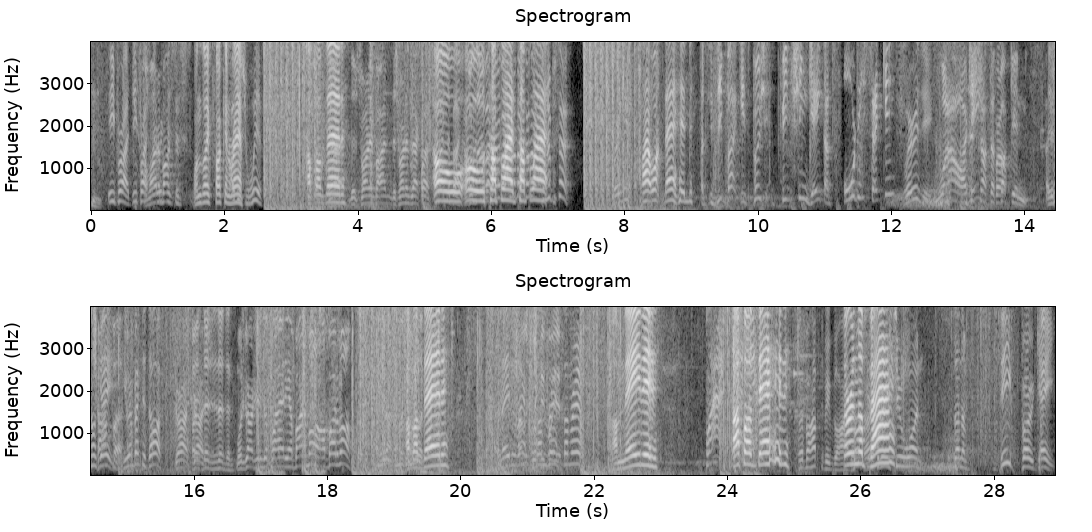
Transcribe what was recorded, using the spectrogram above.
Hmm. deep right, deep right. I'm on the boxes. One's like fucking I ramp. Up up dead. There's running behind. There's running back left. Oh, oh, Back, top back, lat, back, top back, lat. 100%. One dead. Uh, Deep back, he's pushing, pinching gate at 40 seconds. Where is he? Wow, I just Gate, shot the bro. fucking. He's the not gay. chopper. He went back to dark. Garage, garage. he's dead, he's dead. One guard, you gonna go play Eddie. I'm buying them all. I'll buy them all. Up up dead. Native ramp, trophy stun for ramp, you. stun ramp. I'm naded. Up up dead. We're gonna have to be behind. They're in the back. Two, one. Stun them. Deep, bro, gate.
